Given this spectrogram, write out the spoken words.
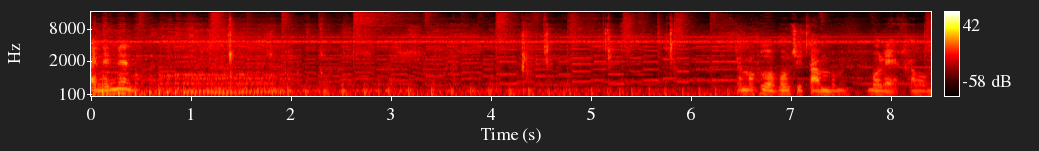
ข่แน่นๆแล้วมาครัวผมสิตำบ่แหลกครับผม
